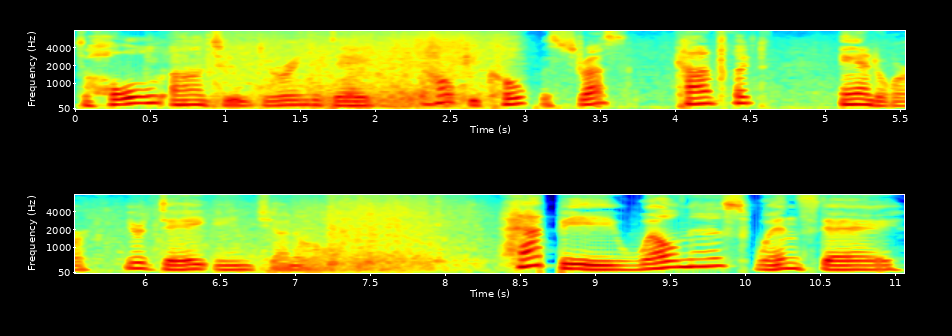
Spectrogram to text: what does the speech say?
to hold on to during the day to help you cope with stress, conflict, and or your day in general. Happy Wellness Wednesday.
